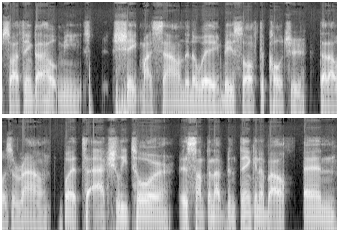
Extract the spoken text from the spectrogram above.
so I think that helped me shape my sound in a way based off the culture that I was around. But to actually tour is something I've been thinking about, and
